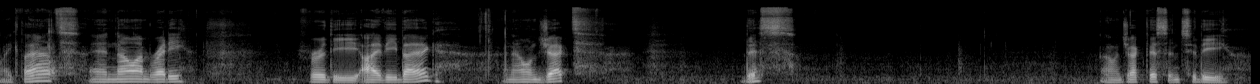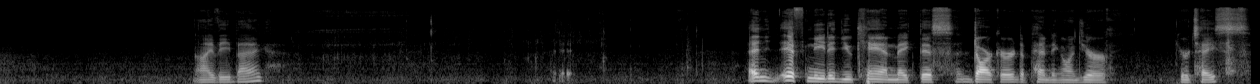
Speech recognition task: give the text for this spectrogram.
Like that. And now I'm ready for the IV bag. And I'll inject this. I'll inject this into the IV bag. And if needed, you can make this darker depending on your, your tastes.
